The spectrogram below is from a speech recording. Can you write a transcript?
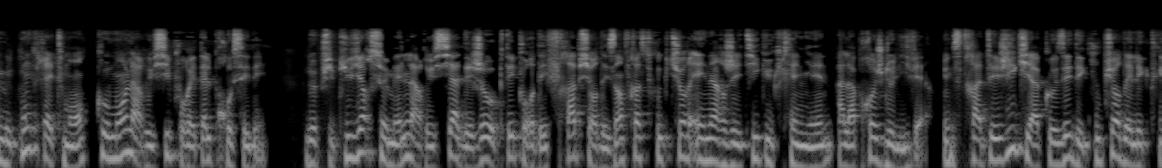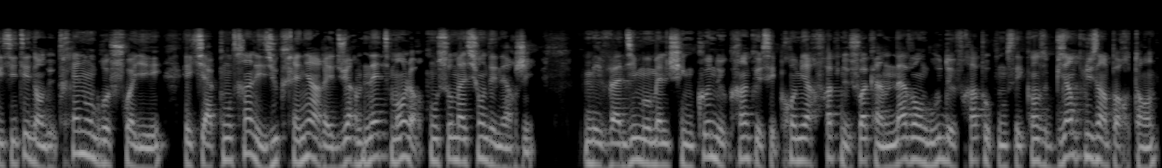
Mais concrètement, comment la Russie pourrait-elle procéder? Depuis plusieurs semaines, la Russie a déjà opté pour des frappes sur des infrastructures énergétiques ukrainiennes à l'approche de l'hiver. Une stratégie qui a causé des coupures d'électricité dans de très nombreux foyers et qui a contraint les Ukrainiens à réduire nettement leur consommation d'énergie. Mais Vadim Omelchenko ne craint que ces premières frappes ne soient qu'un avant-goût de frappes aux conséquences bien plus importantes,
